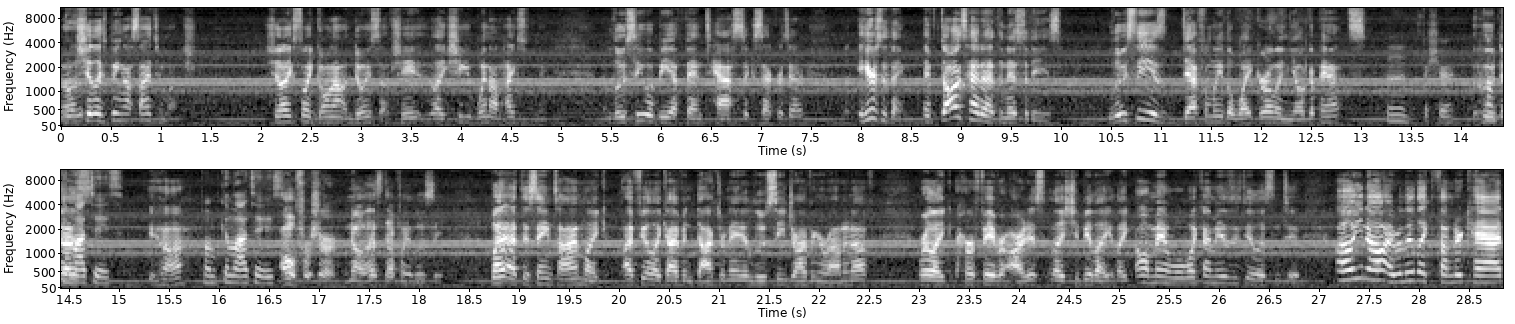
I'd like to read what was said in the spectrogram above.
no, no. She likes being outside too much. She likes like going out and doing stuff. She like she went on hikes with me. Lucy would be a fantastic secretary. Here's the thing: if dogs had ethnicities, Lucy is definitely the white girl in yoga pants. Mm, for sure. Who Pumpkin does- lattes. Huh? Pumpkin lattes. Oh, for sure. No, that's definitely Lucy. But at the same time, like I feel like I've indoctrinated Lucy driving around enough, where like her favorite artist, like she'd be like, like, oh man, well, what kind of music do you listen to? Oh, you know, I really like Thundercat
